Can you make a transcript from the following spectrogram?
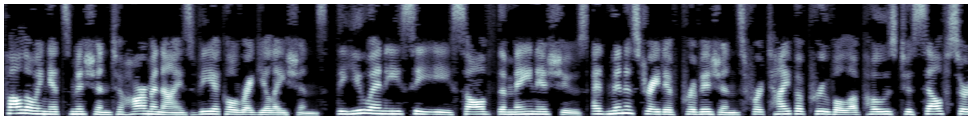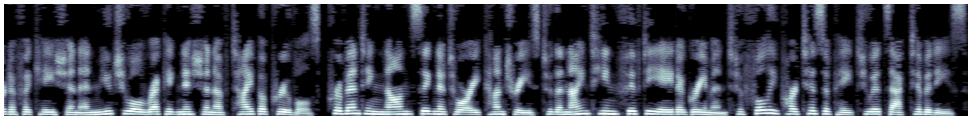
Following its mission to harmonize vehicle regulations, the UNECE solved the main issues administrative provisions for type approval opposed to self-certification and mutual recognition of type approvals, preventing non-signatory countries to the 1958 agreement to fully participate to its activities.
